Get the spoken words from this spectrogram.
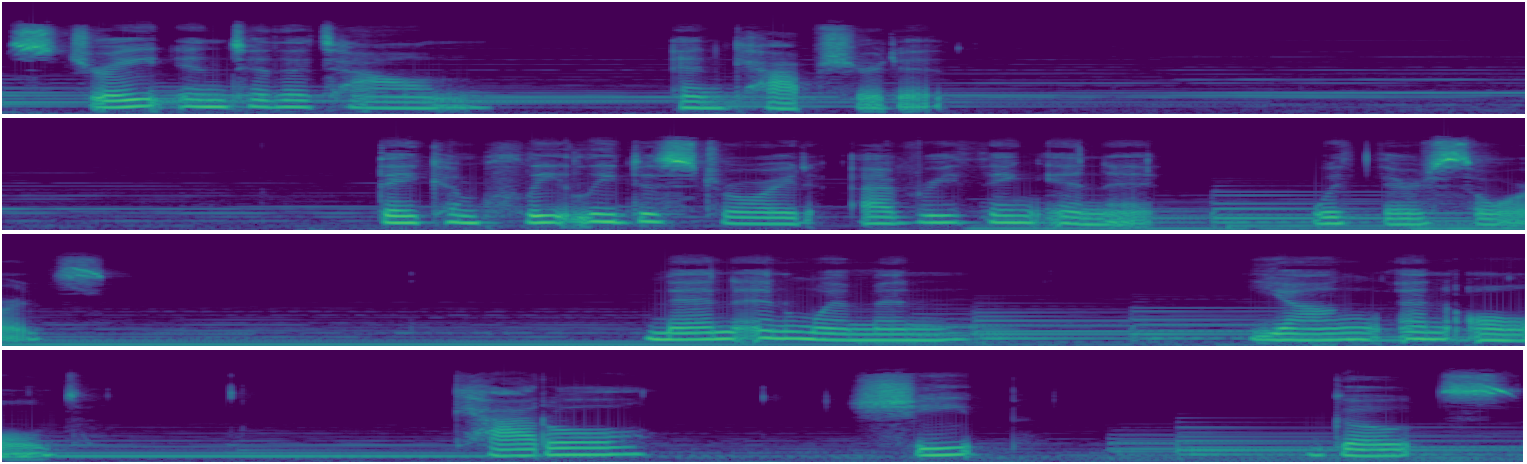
straight into the town and captured it. They completely destroyed everything in it with their swords men and women, young and old, cattle, sheep, goats,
